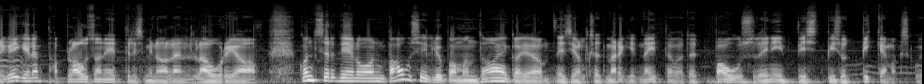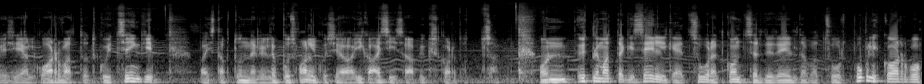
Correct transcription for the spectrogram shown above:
tere kõigile, aplaus on eetris, mina olen Lauri Aav. kontserdielu on pausil juba mõnda aega ja esialgsed märgid näitavad, et paus venib vist pisut pikemaks kui esialgu arvatud, kuid siingi paistab tunneli lõpus valgus ja iga asi saab ükskord otsa. on ütlematagi selge, et suured kontserdid eeldavad suurt publiku arvu,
